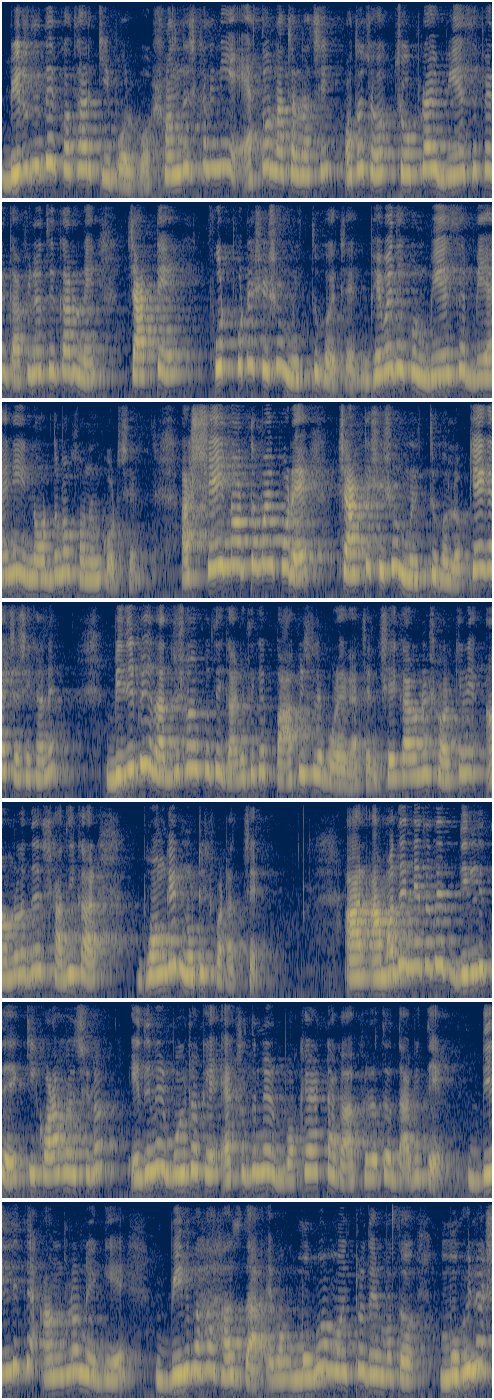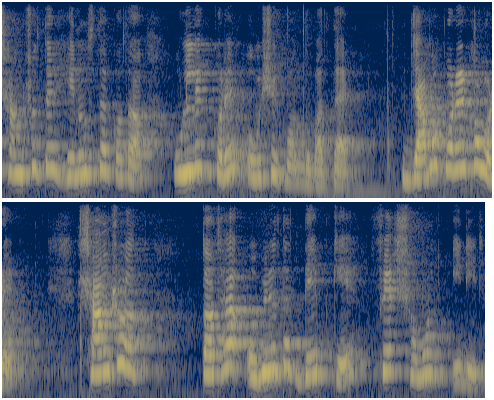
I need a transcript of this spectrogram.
বিরোধীদের কথা আর কি বলব? সন্দেশখালি নিয়ে এত নাচানাচি, অথচ চোপড়ায় বিএসএফ এর গাফিলতির কারণে চারটে ফুটফুটে শিশুর মৃত্যু হয়েছে। ভেবে দেখুন বিএসএফ বেআইনি নর্দমা খনন করছে। আর সেই নর্দমায় পড়ে চারটে শিশুর মৃত্যু হলো। কে গেছে সেখানে? বিজেপির রাজ্য সভাপতি গাড়ি থেকে পা পিছলে পড়ে গেছেন। সেই কারণে সরকারি আমলাদের স্বাধিকার ভঙ্গের নোটিশ পাঠাচ্ছে। আর আমাদের নেতাদের দিল্লিতে কি করা হয়েছিল? এদিনের বৈঠকে একশো দিনের বকেয়ার টাকা ফেরতের দাবিতে দিল্লিতে আন্দোলনে গিয়ে বীরবাহা হাসদা এবং মহুয়া মৈত্রদের মতো মহিলা সাংসদদের হেনস্থার কথা উল্লেখ করেন অভিষেক বন্দ্যোপাধ্যায়। যাব পরের খবরে। সাংসদ তথা অভিনেতা দেবকে ফের সমন ইডির।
